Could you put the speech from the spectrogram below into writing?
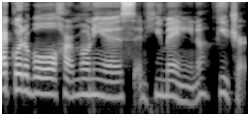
equitable, harmonious, and humane future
